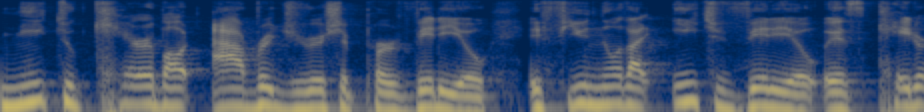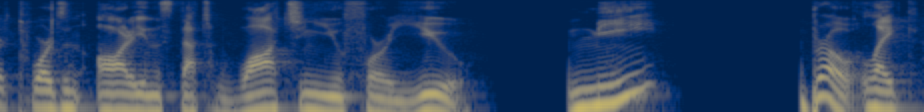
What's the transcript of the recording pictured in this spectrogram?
need to care about average viewership per video if you know that each video is catered towards an audience that's watching you for you. Me, bro, like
